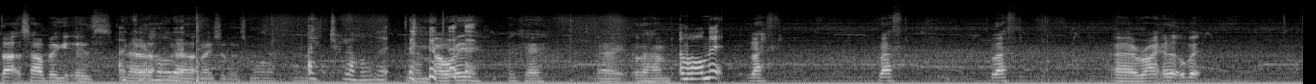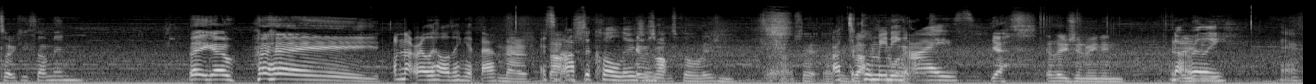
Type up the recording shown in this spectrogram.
That's how big it is. I no, that, hold no, it. that makes it look smaller. I try to hold it. Um, oh, are you? Okay. Right, other hand. I'm holding it. Left. Left. Left. Uh, right a little bit. Tuck your thumb in. There you go. Hey! I'm not really holding it though. No. It's an was- optical illusion. It was an optical illusion. That's it. That's optical exactly meaning what it was. eyes, Yes. Illusion meaning. not illusion. really there.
